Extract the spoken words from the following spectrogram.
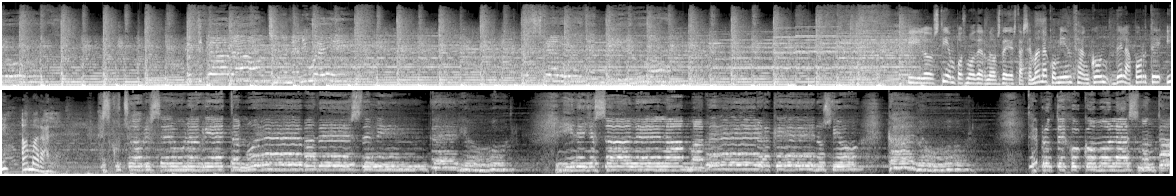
Los tiempos modernos de esta semana comienzan con Delaporte y Amaral. Escucho abrirse una grieta nueva desde el interior y de ella sale la madera que nos dio calor. Te protejo como las montañas.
